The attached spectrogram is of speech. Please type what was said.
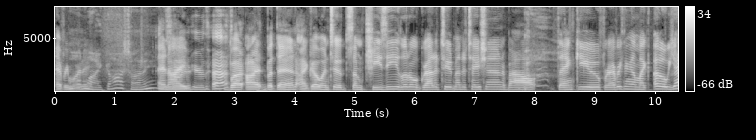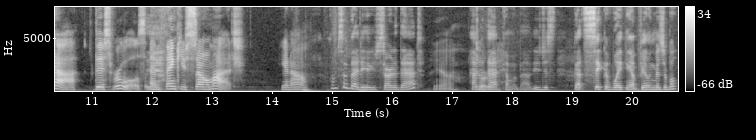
Every oh morning. Oh my gosh, honey! I'm And sorry I- to hear that. But I but then I go into some cheesy little gratitude meditation about thank you for everything. I'm like, "Oh yeah, this rules." And thank you so much. You know. I'm so glad to hear you started that. Yeah. How did that come about? You just got sick of waking up feeling miserable?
